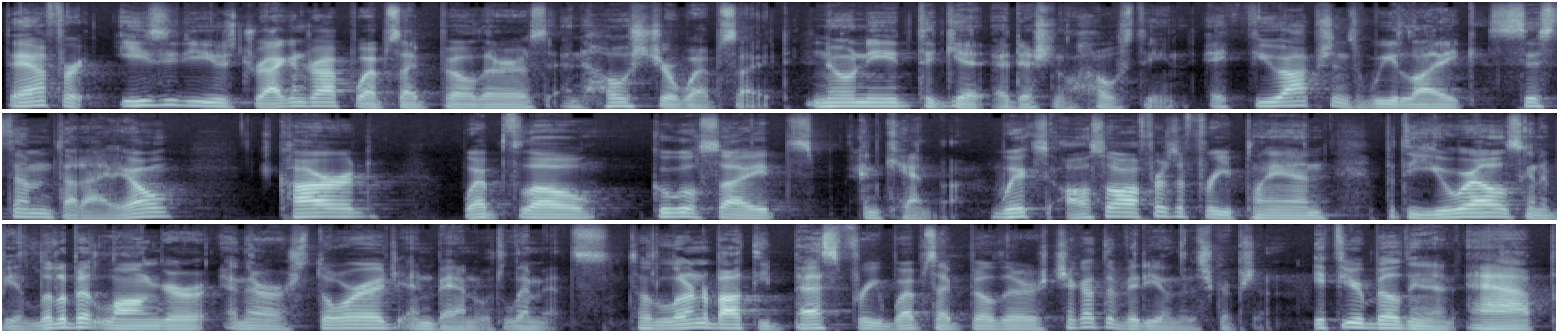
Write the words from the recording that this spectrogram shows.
They offer easy to use drag and drop website builders and host your website. No need to get additional hosting. A few options we like systeme.io, Carrd, Webflow, Google Sites, and Canva. Wix also offers a free plan, but the URL is going to be a little bit longer and there are storage and bandwidth limits. To learn about the best free website builders, check out the video in the description. If you're building an app,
